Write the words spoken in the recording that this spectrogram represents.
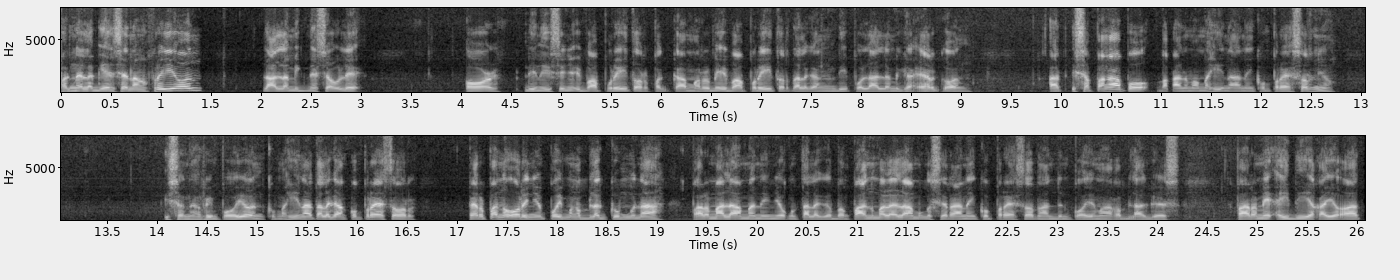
Pag nalagyan siya ng freon, lalamig na siya uli. Or linisin yung evaporator. Pagka marumi evaporator, talagang hindi po lalamig ang aircon. At isa pa nga po, baka naman mahina na yung compressor nyo. Isa na rin po yon Kung mahina talaga ang compressor, pero panoorin niyo po yung mga vlog ko muna para malaman ninyo kung talaga bang paano malalaman kung sira na yung compressor nandun po yung mga ka-vloggers. Para may idea kayo at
